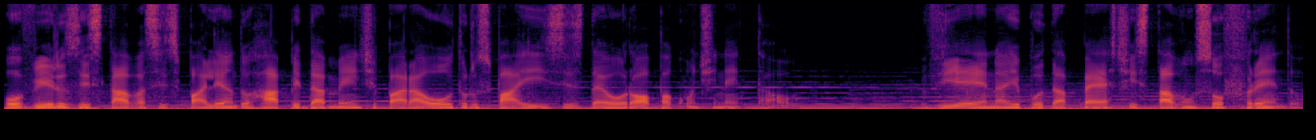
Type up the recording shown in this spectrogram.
o vírus estava se espalhando rapidamente para outros países da Europa continental. Viena e Budapeste estavam sofrendo,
